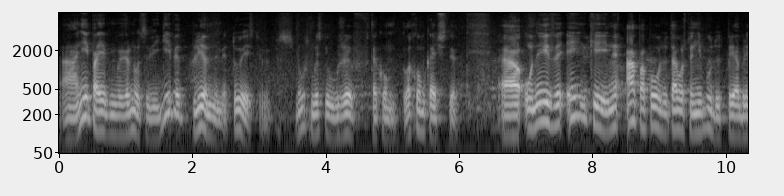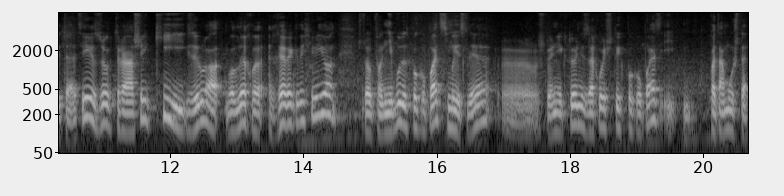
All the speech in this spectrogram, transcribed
А они вернутся в Египет пленными, то есть, ну, в смысле, уже в таком плохом качестве. Э, у Нейве а по поводу того, что не будут приобретать их, зок траши ки волехо что не будут покупать в смысле, что никто не захочет их покупать, Потому что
